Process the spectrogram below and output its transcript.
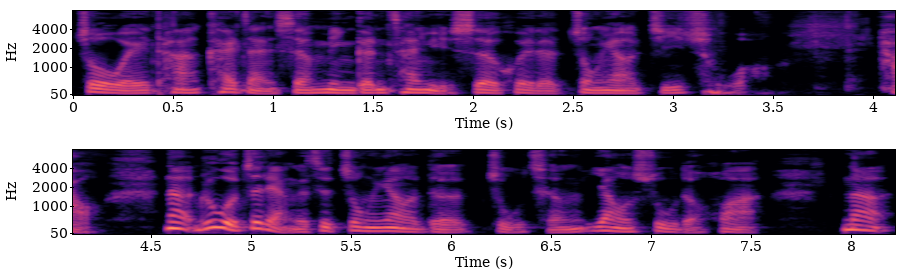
作为他开展生命跟参与社会的重要基础哦。好，那如果这两个是重要的组成要素的话，那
